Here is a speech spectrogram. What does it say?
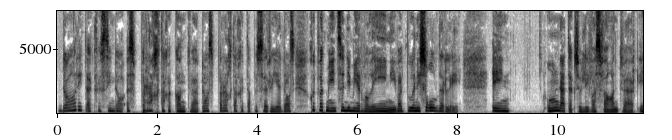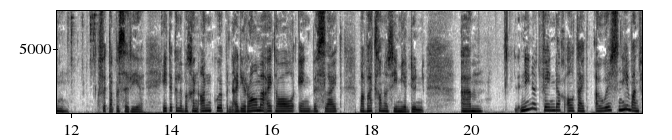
daar het ek gesien daar is pragtige kantwerk, daar's pragtige tapisserie, daar's goed wat mense nie meer wil hê nie, wat bo in die solder lê. En omdat ek so lief was vir handwerk en vir tapisserie, het ek hulle begin aankoop en uit die rame uithaal en besluit, maar wat gaan ons hiermee doen? Ehm um, nie noodwendig altyd oues nie want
